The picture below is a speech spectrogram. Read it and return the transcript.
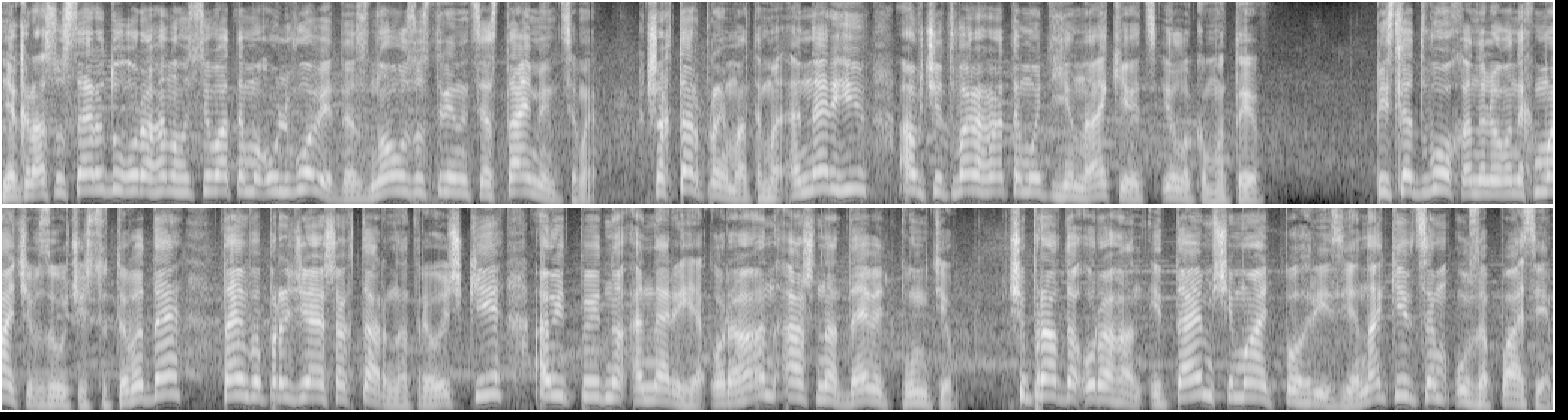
Якраз у середу ураган гостюватиме у Львові, де знову зустрінеться з таймівцями. Шахтар прийматиме енергію, а в четвер гратимуть Єнаківець і локомотив. Після двох анульованих матчів за участю ТВД тайм випереджає Шахтар на три очки, а відповідно енергія ураган аж на 9 пунктів. Щоправда, ураган і тайм ще мають по грі з Янаківцем у запасі.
